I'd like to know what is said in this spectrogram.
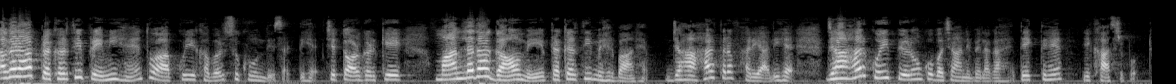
अगर आप प्रकृति प्रेमी हैं तो आपको ये खबर सुकून दे सकती है। चित्तौड़गढ़ के मानलदा गाँव में प्रकृति मेहरबान है, जहाँ हर तरफ़ हरियाली है, जहाँ हर कोई पेड़ों को बचाने में लगा है। देखते हैं ये खास रिपोर्ट।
